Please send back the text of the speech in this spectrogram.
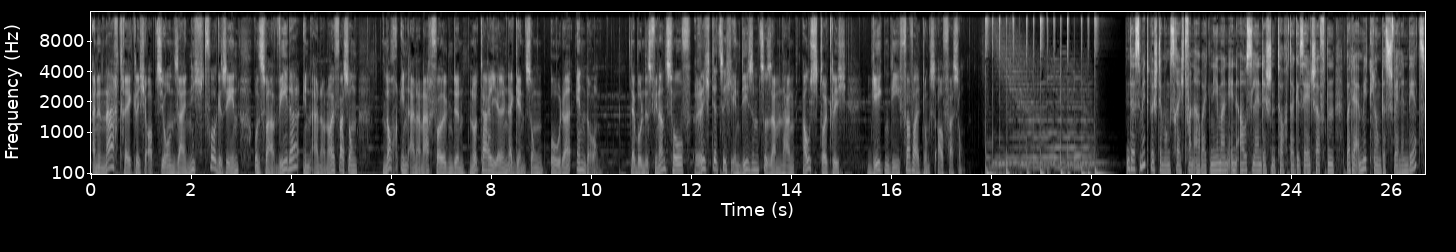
Eine nachträgliche Option sei nicht vorgesehen, und zwar weder in einer Neufassung noch in einer nachfolgenden notariellen Ergänzung oder Änderung. Der Bundesfinanzhof richtet sich in diesem Zusammenhang ausdrücklich gegen die Verwaltungsauffassung. Das Mitbestimmungsrecht von Arbeitnehmern in ausländischen Tochtergesellschaften bei der Ermittlung des Schwellenwerts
